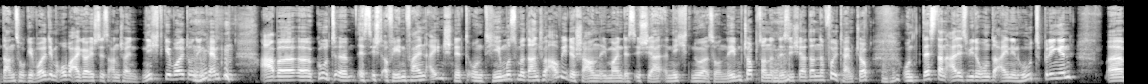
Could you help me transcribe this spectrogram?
dann so gewollt. Im Oberallgäu ist es anscheinend nicht gewollt und mhm. in Kempten. Aber äh, gut, äh, es ist auf jeden Fall ein Einschnitt. Und hier muss man dann schon auch wieder schauen. Ich meine, das ist ja nicht nur so ein Nebenjob, sondern mhm. das ist ja dann ein Fulltime-Job. Mhm. Und das dann alles wieder unter einen Hut bringen. Äh,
